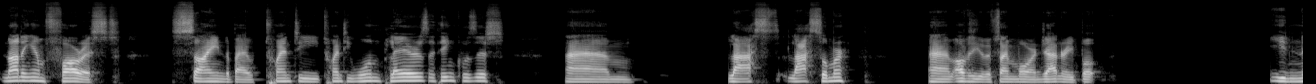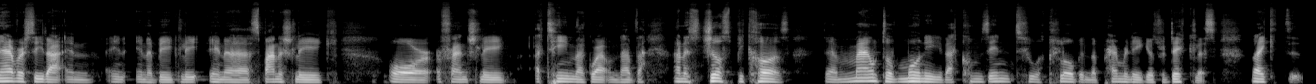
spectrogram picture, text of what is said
Nottingham Forest signed about 20, 21 players, I think was it, um, last last summer. Um, obviously they've signed more in January, but you never see that in, in, in a big league, in a Spanish league or a French league, a team that go out and have that. And it's just because the amount of money that comes into a club in the Premier League is ridiculous. Like th-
